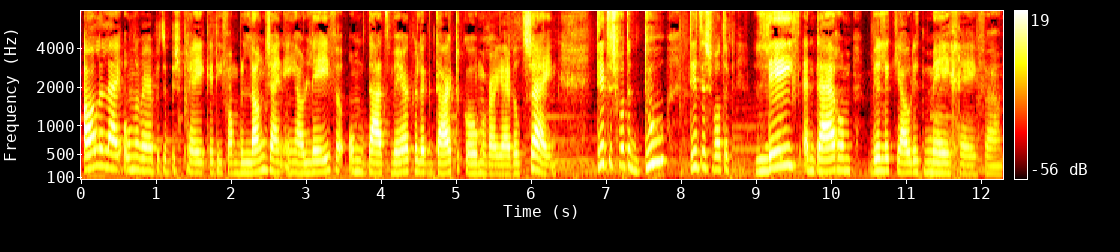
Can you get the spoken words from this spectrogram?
allerlei onderwerpen te bespreken die van belang zijn in jouw leven om daadwerkelijk daar te komen waar jij wilt zijn. Dit is wat ik doe, dit is wat ik leef en daarom wil ik jou dit meegeven.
